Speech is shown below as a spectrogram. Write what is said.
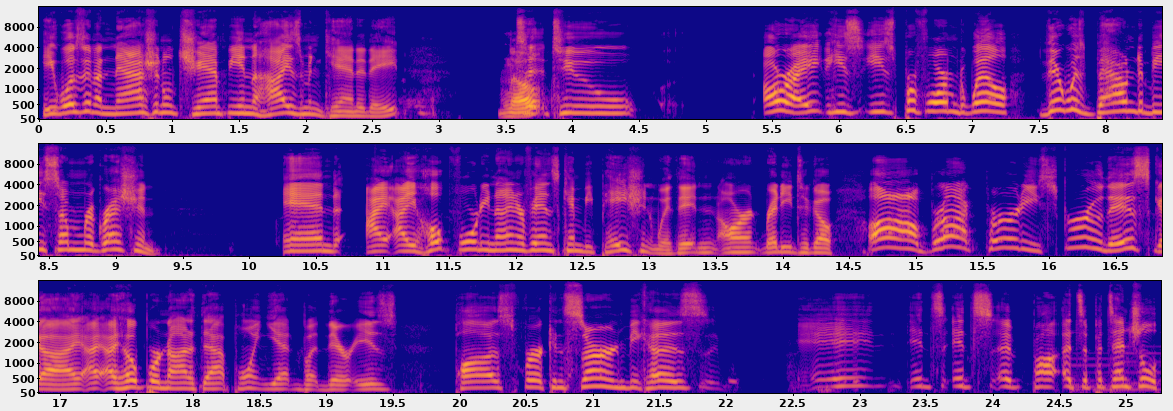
He wasn't a national champion Heisman candidate. No. To, to all right, he's he's performed well. There was bound to be some regression. And I, I hope 49er fans can be patient with it and aren't ready to go, oh, Brock Purdy, screw this guy. I, I hope we're not at that point yet, but there is pause for concern because it, it's it's a it's a potential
